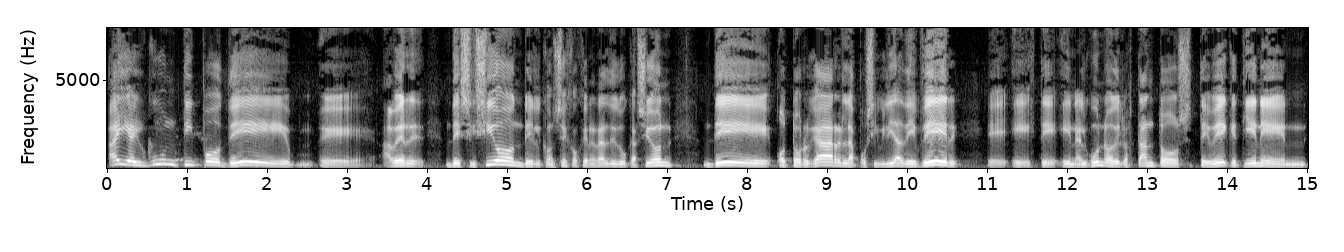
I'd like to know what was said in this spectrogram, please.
¿Hay algún tipo de, eh, a ver, decisión del Consejo General de Educación de otorgar la posibilidad de ver eh, este, en alguno de los tantos TV que tienen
